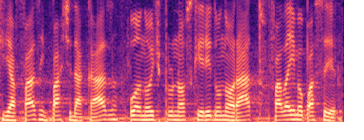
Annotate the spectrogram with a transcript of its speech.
Que já fazem parte da casa. Boa noite pro nosso querido Honorato. Fala aí, meu parceiro.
